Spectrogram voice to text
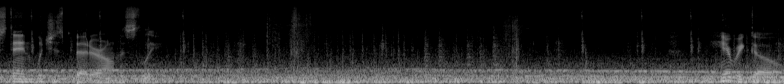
Understand which is better, honestly. Here we go.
